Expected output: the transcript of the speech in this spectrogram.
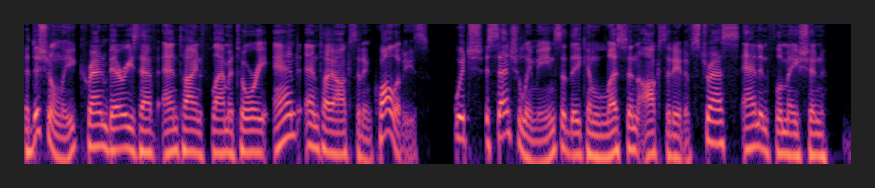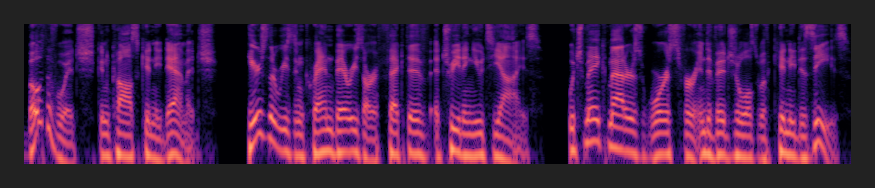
Additionally, cranberries have anti-inflammatory and antioxidant qualities, which essentially means that they can lessen oxidative stress and inflammation, both of which can cause kidney damage. Here's the reason cranberries are effective at treating UTIs, which make matters worse for individuals with kidney disease.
